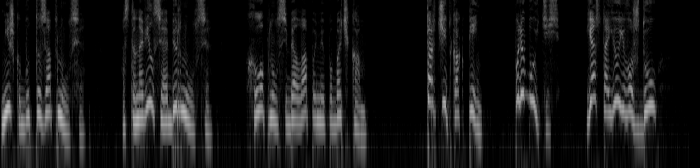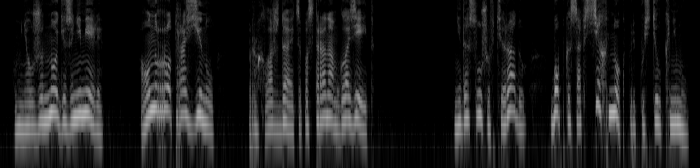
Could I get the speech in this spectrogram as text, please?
Мишка будто запнулся. Остановился, обернулся. Хлопнул себя лапами по бочкам. Торчит, как пень. Полюбуйтесь. Я стою, его жду. У меня уже ноги занемели. А он рот разинул. Прохлаждается, по сторонам глазеет. Не дослушав тираду, Бобка со всех ног припустил к нему.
